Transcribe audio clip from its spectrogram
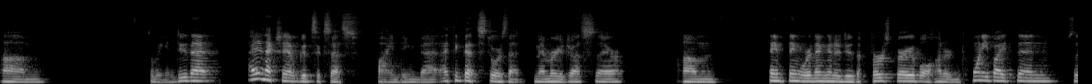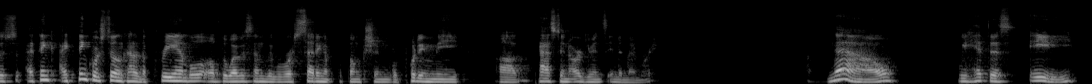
Um, so we can do that. I didn't actually have good success finding that. I think that stores that memory address there. Um, same thing, we're then going to do the first variable 120 bytes in. So this, I think I think we're still in kind of the preamble of the WebAssembly where we're setting up the function, we're putting the uh, passed in arguments into memory. Now we hit this 80.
